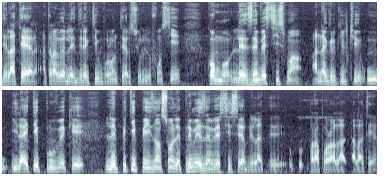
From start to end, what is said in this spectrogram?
la terre à travers les directives volontaires sur le foncier, comme les investissements en agriculture, où il a été prouvé que les petits paysans sont les premiers investisseurs euh, par rapport à la, terre.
